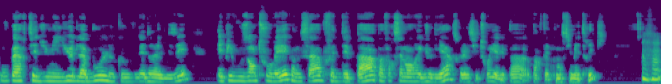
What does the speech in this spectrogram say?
Vous partez du milieu de la boule que vous venez de réaliser. Et puis vous entourez comme ça, vous faites des parts, pas forcément régulières, parce que la citrouille, elle est pas parfaitement symétrique. Mhm.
